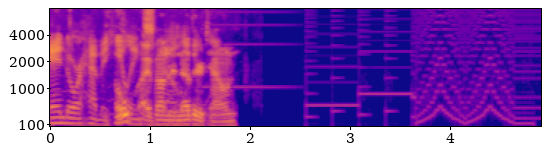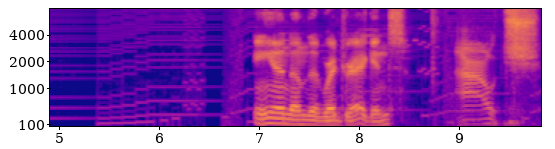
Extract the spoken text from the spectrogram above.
And or have a healing. Oh, healing I found spell. another town. And on the Red Dragons. Ouch.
